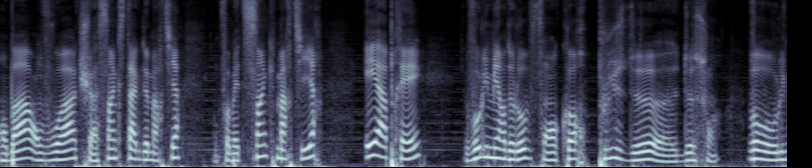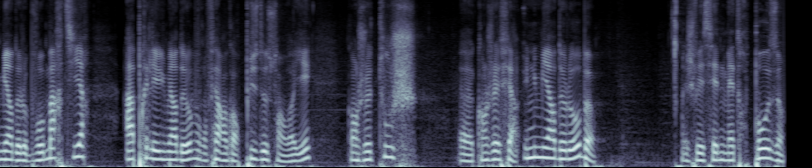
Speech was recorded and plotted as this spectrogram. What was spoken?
en bas, on voit que je suis à 5 stacks de martyr. Donc il faut mettre 5 martyrs. Et après, vos lumières de l'aube font encore plus de, euh, de, soins. Vos lumières de l'aube, vos martyrs, après les lumières de l'aube, vont faire encore plus de soins. Vous voyez, quand je touche, euh, quand je vais faire une lumière de l'aube, je vais essayer de mettre pause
